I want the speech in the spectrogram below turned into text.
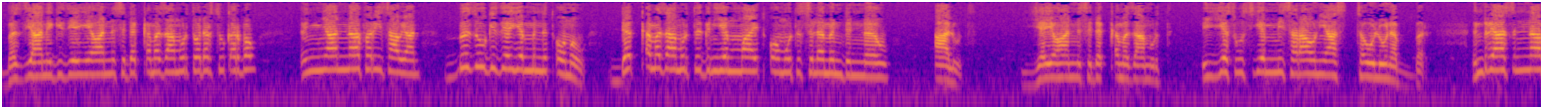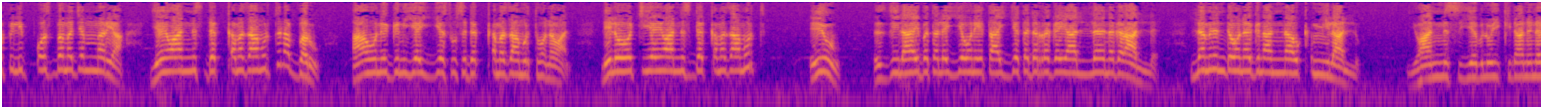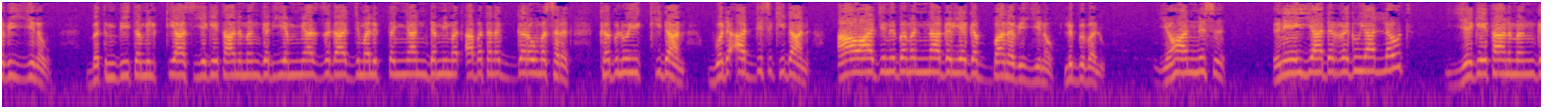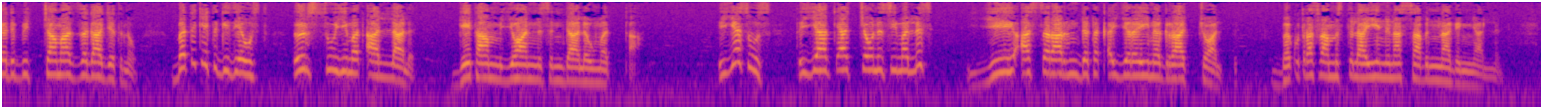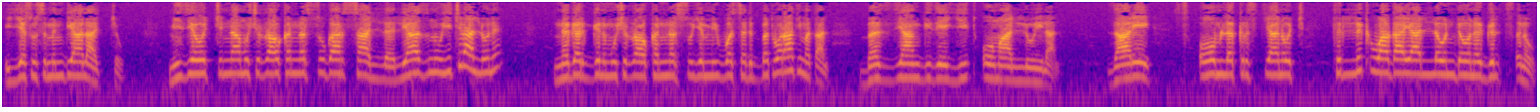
በዚያን ጊዜ የዮሐንስ ደቀ መዛሙርት ወደ እርሱ ቀርበው እኛና ፈሪሳውያን ብዙ ጊዜ የምንጦመው ደቀ መዛሙርት ግን የማይጦሙት ስለ ምንድን ነው አሉት። የዮሐንስ ደቀ መዛሙርት ኢየሱስ የሚሠራውን ያስተውሉ ነበር። እንድርያስና ፊልጶስ በመጀመሪያ የዮሐንስ ደቀ መዛሙርት ነበሩ። አሁን ግን የኢየሱስ ደቀ መዛሙርት ሆነዋል ሌሎች የዮሐንስ ደቀ መዛሙርት እዩ እዚህ ላይ በተለየ ሁኔታ እየተደረገ ያለ ነገር አለ። ለምን እንደሆነ ግን አናውቅም ይላሉ። ዮሐንስ የብሉይ ኪዳን ነቢይ ነው። በትንቢተ ሚልኪያስ የጌታን መንገድ የሚያዘጋጅ መልእክተኛ እንደሚመጣ በተነገረው መሠረት ከብሉይ ኪዳን ወደ አዲስ ኪዳን አዋጅን በመናገር የገባ ነቢይ ነው። ልብ በሉ። ዮሐንስ እኔ እያደረግሁ ያለሁት የጌታን መንገድ ብቻ ማዘጋጀት ነው። በጥቂት ጊዜ ውስጥ እርሱ ይመጣል አለ። ጌታም ዮሐንስ እንዳለው መጣ። ኢየሱስ ጥያቄያቸውን ሲመልስ ይህ አሰራር እንደ ተቀየረ ይነግራቸዋል። በቁጥር አሥራ አምስት ላይ ይህንን ሐሳብ እናገኛለን። ኢየሱስም እንዲህ አላቸው ሚዜዎችና ሙሽራው ከእነርሱ ጋር ሳለ ሊያዝኑ ይችላሉን? ነገር ግን ሙሽራው ከእነርሱ የሚወሰድበት ወራት ይመጣል። በዚያን ጊዜ ይጦማሉ ይላል። ዛሬ ጾም ለክርስቲያኖች ትልቅ ዋጋ ያለው እንደሆነ ግልጽ ነው።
